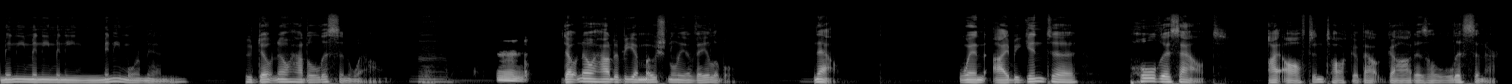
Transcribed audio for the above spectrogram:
many, many, many, many more men who don't know how to listen well, Mm. Mm. Don't know how to be emotionally available. Now, when I begin to pull this out, I often talk about God as a listener.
